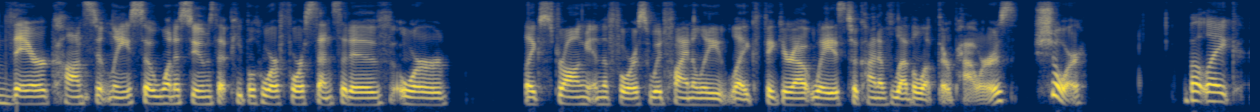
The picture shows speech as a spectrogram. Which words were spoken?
there constantly, so one assumes that people who are Force sensitive or like strong in the Force would finally like figure out ways to kind of level up their powers. Sure, but like,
